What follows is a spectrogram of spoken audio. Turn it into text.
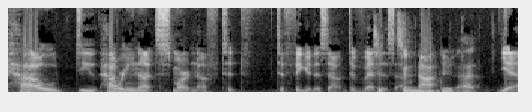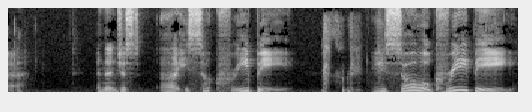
how do you? How are you not smart enough to to figure this out to vet to, this out? to not do that. Yeah. And then just, uh, he's so creepy. he's so creepy.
